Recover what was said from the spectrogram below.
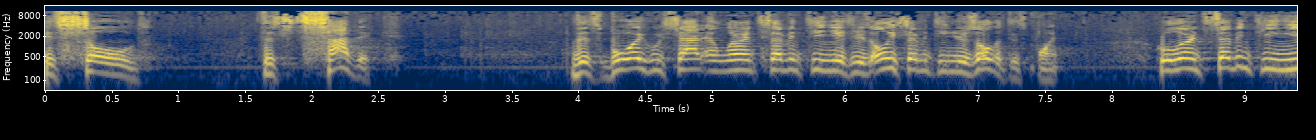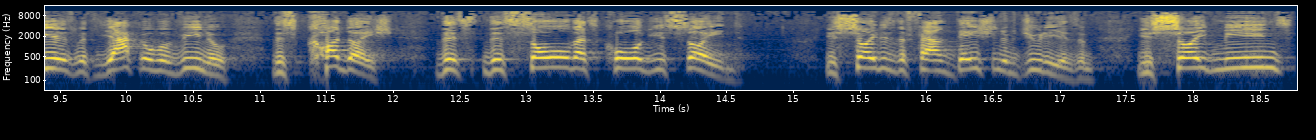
is sold. This tzaddik, this boy who sat and learned 17 years, he was only 17 years old at this point, who learned 17 years with Yaakov Avinu, this kadosh, this, this soul that's called Yisoid. Yisoid is the foundation of Judaism. Yisoid means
